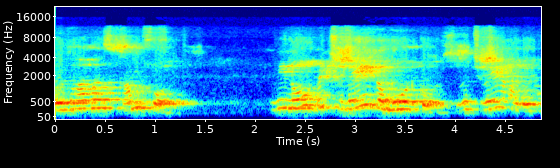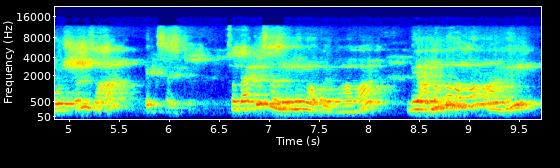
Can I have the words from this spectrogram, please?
vibhavas come forth, we know which way the mood goes, which way our emotions are excited. So that is the meaning of vibhava. The anubhava are the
